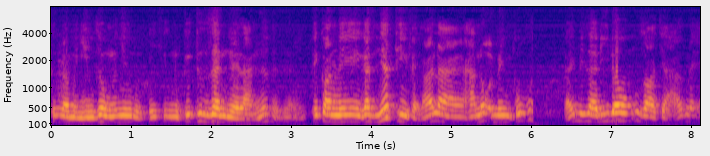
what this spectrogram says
tức là mình hình dung nó như một cái một cái cư dân người làng nước ở dưới. Thế còn gần nhất thì phải nói là Hà Nội mình cũng đấy bây giờ đi đâu cũng dò trà ước lệ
